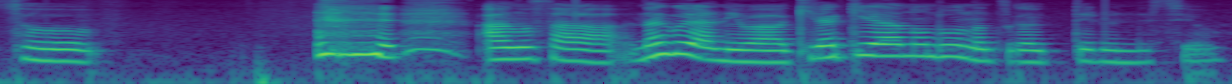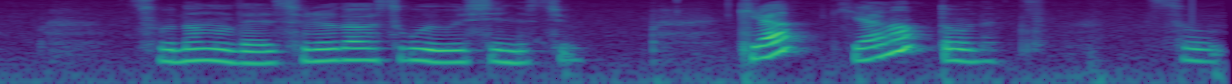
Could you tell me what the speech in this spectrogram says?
そう。あのさ名古屋にはキラキラのドーナツが売ってるんですよ。そうなのでそれがすごい美味しいんですよ。キラ？キラの？ドーナツ。そう。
